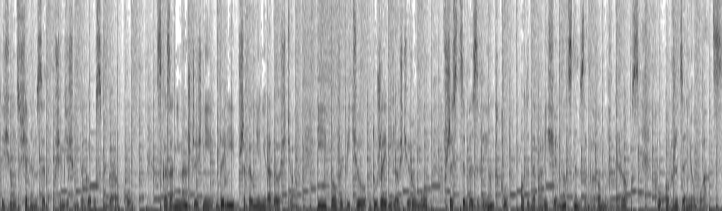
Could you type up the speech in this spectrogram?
1788 roku, skazani mężczyźni byli przepełnieni radością i po wypiciu dużej ilości rumu wszyscy bez wyjątku oddawali się nocnym zabawom w The Rocks ku obrzydzeniu władz.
